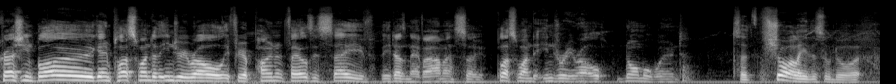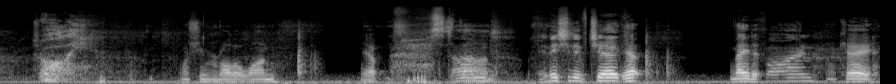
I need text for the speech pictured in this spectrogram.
Crushing blow. Gain plus one to the injury roll if your opponent fails his save. He doesn't have armor, so plus one to injury roll. Normal wound. So surely this will do it. Surely. Watch him roll a one. Yep. Stunned. Stunned. Initiative check. Yep. Made it. Fine. Okay.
